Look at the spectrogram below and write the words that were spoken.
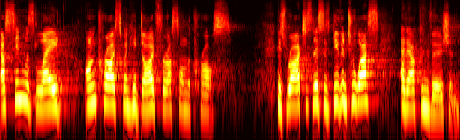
Our sin was laid on Christ when He died for us on the cross. His righteousness is given to us at our conversion.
